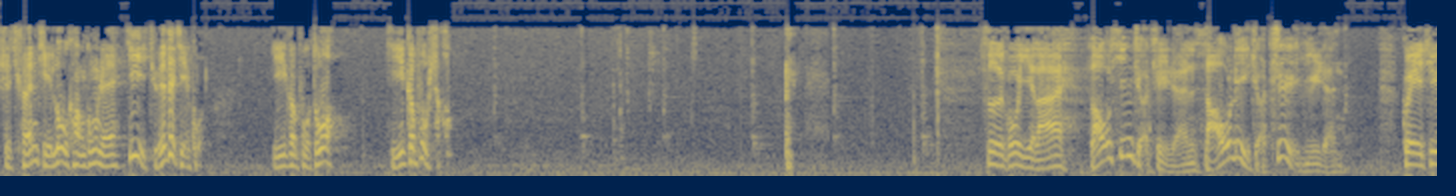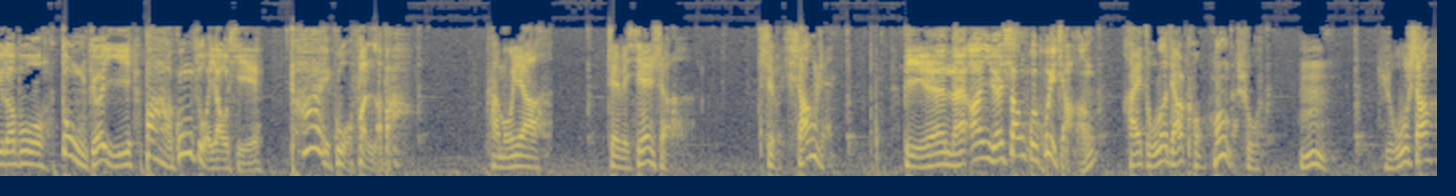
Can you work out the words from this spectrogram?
是全体路矿工人一决的结果，一个不多，一个不少。自古以来，劳心者治人，劳力者治于人。贵俱乐部动辄以罢工做要挟，太过分了吧？看模样，这位先生是位商人，鄙人乃安源商会会长，还读了点孔孟的书。嗯，儒商，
